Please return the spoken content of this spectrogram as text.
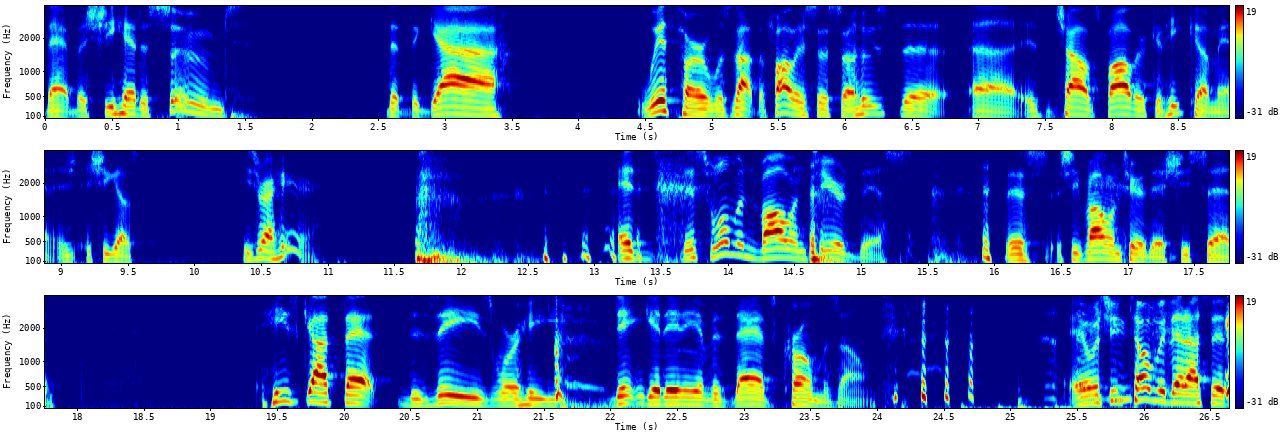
that, but she had assumed that the guy with her was not the father. So, so who's the uh, is the child's father? Could he come in? And she goes, he's right here. and this woman volunteered this. This she volunteered this. She said, he's got that disease where he didn't get any of his dad's chromosomes. And when she told me that, I said,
